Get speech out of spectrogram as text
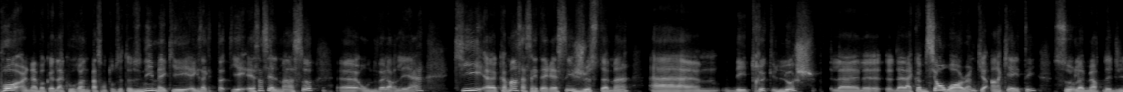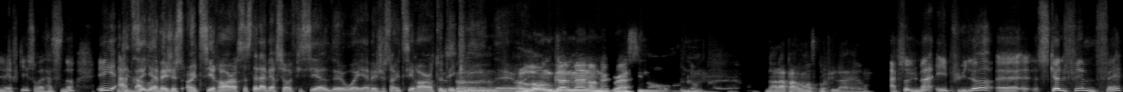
pas un avocat de la couronne parce qu'on est aux États-Unis, mais qui est, exact, qui est essentiellement ça euh, au Nouvelle-Orléans, qui euh, commence à s'intéresser justement à euh, des trucs louches. La, la- la- la commission Warren qui a enquêté sur le meurtre de JFK, sur l'assassinat. Et à disait qu'il y avait juste un tireur. Ça, c'était la version officielle de ouais, il y avait juste un tireur, tout est clean. euh, A ouais. lone gunman on a grassy knoll, Mhm. comme euh, dans la parlance populaire. Absolument. Et puis là, euh, ce que le film fait,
